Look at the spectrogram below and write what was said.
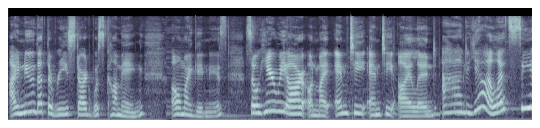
I knew that the restart was coming. Oh my goodness. So here we are on my empty, empty island. And yeah, let's see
